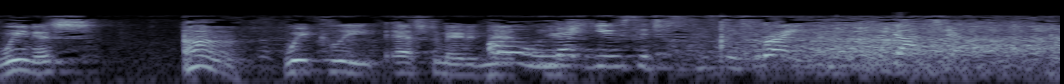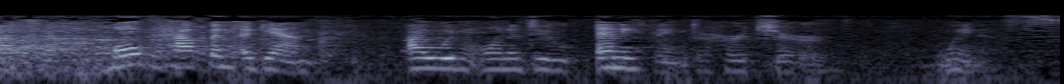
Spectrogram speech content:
Weenus, weekly estimated net. oh, use- net usage statistics. Right. Gotcha. Gotcha. Won't happen again. I wouldn't want to do anything to hurt your weenus.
